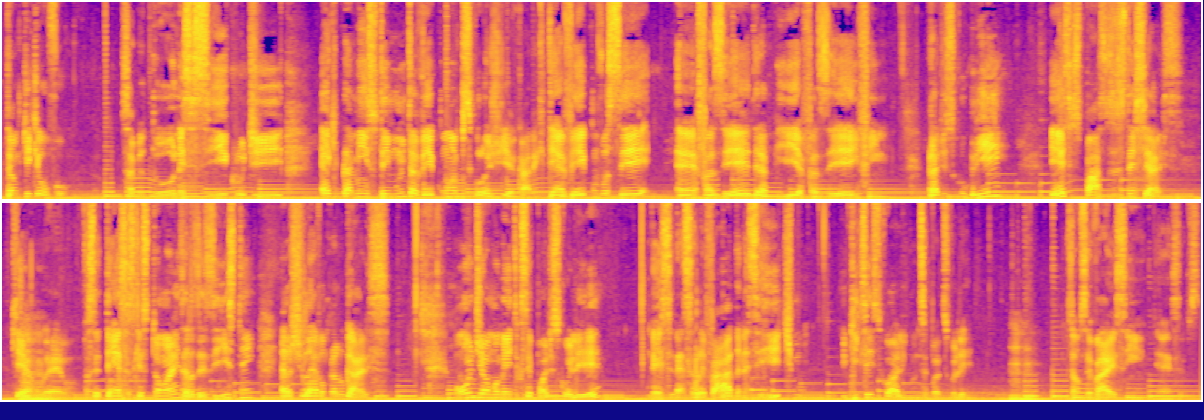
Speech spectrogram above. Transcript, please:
Então por que que eu vou? Sabe, eu tô nesse ciclo de. É que pra mim isso tem muito a ver com a psicologia, cara. Que tem a ver com você é, fazer terapia, fazer, enfim, pra descobrir esses passos existenciais. Que é, Uhum. é, você tem essas questões, elas existem, elas te levam pra lugares. Onde é o momento que você pode escolher, nesse, nessa levada, nesse ritmo, e o que, que você escolhe quando você pode escolher. Uhum. Então você vai, assim, é, você,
